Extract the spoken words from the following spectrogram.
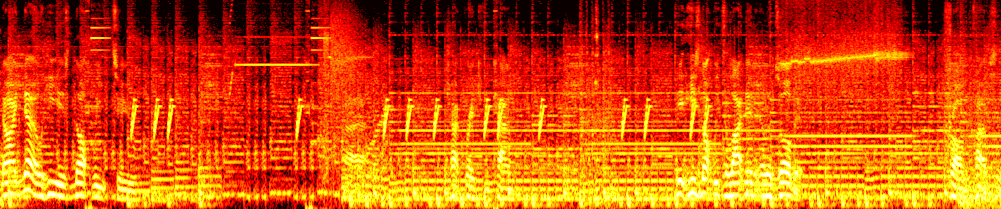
Now I know he is not weak to... And break if you can. He, he's not weak to lightning, he'll absorb it. From Fantasy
